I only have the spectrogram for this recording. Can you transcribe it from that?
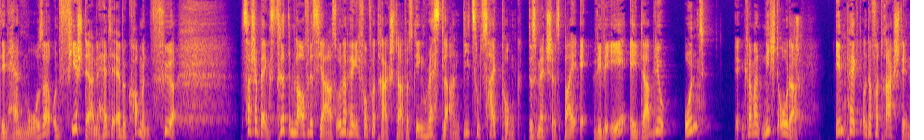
den Herrn Moser und vier Sterne hätte er bekommen für Sascha Banks tritt im Laufe des Jahres unabhängig vom Vertragsstatus gegen Wrestler an, die zum Zeitpunkt des Matches bei WWE, AW und in Klammern nicht oder Impact unter Vertrag stehen.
